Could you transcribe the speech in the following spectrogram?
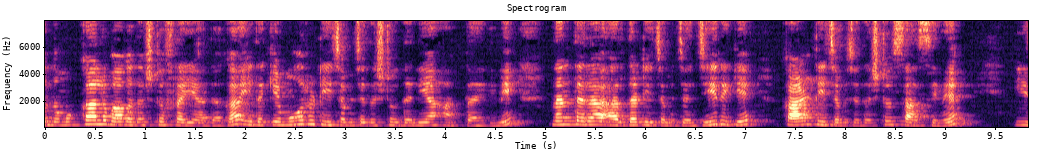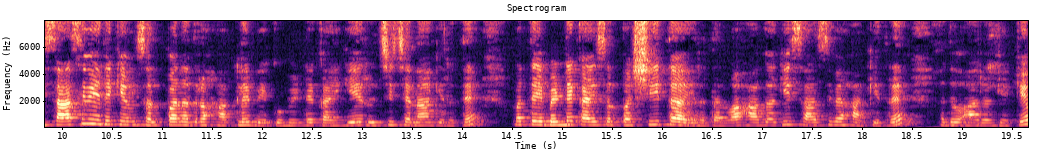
ಒಂದು ಮುಕ್ಕಾಲು ಭಾಗದಷ್ಟು ಫ್ರೈ ಆದಾಗ ಇದಕ್ಕೆ ಮೂರು ಟೀ ಚಮಚದಷ್ಟು ಧನಿಯಾ ಹಾಕ್ತಾ ಇದ್ದೀನಿ. ನಂತರ ಅರ್ಧ ಟೀ ಚಮಚ ಜೀರಿಗೆ ಕಾಲು ಟೀ ಚಮಚದಷ್ಟು ಸಾಸಿವೆ. ಈ ಸಾಸಿವೆ ಇದಕ್ಕೆ ಒಂದು ಸ್ವಲ್ಪನಾದರೂ ಹಾಕಲೇಬೇಕು. ಬೆಂಡೆಕಾಯಿಗೆ ರುಚಿ ಚೆನ್ನಾಗಿರುತ್ತೆ. ಮತ್ತು ಬೆಂಡೆಕಾಯಿ ಸ್ವಲ್ಪ ಶೀತ ಇರುತ್ತಲ್ವ? ಹಾಗಾಗಿ ಸಾಸಿವೆ ಹಾಕಿದರೆ ಅದು ಆರೋಗ್ಯಕ್ಕೆ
